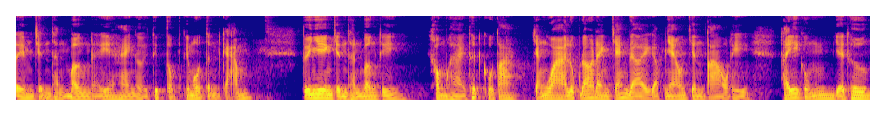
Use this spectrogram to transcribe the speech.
tìm Trịnh Thành Bân để hai người tiếp tục cái mối tình cảm. Tuy nhiên Trịnh Thành Bân thì không hề thích cô ta. Chẳng qua lúc đó đang chán đời gặp nhau trên tàu thì thấy cũng dễ thương,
